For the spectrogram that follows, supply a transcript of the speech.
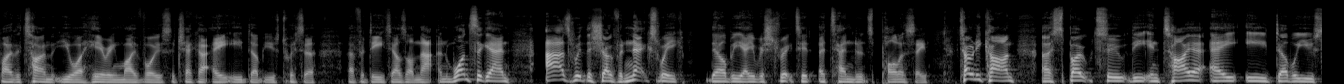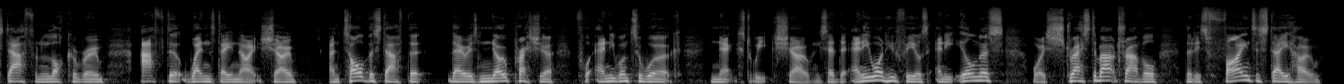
by the time that you are hearing my voice. So check out AEW's Twitter uh, for details on that. And once again, as with the show for next week, there'll be a restricted attendance policy. Tony Khan uh, spoke to the entire AEW staff and locker room after Wednesday night show and told the staff that there is no pressure for anyone to work next week's show. He said that anyone who feels any illness or is stressed about travel, that is fine to stay home.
